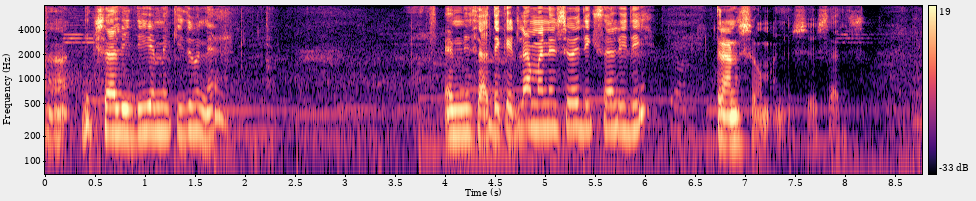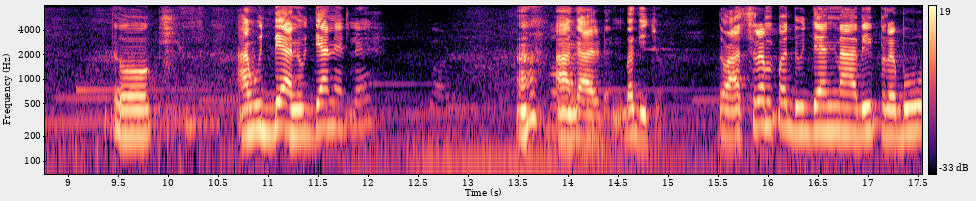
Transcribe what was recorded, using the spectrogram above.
હા દીક્ષા લીધી એમ કીધું ને? એમની સાથે કેટલા મનુષ્યોએ દીક્ષા લીધી ત્રણસો મનુષ્યો, સરસ. તો આ ઉદ્યાન ઉદ્યાન એટલે? હા હા, ગાર્ડન, બગીચો. તો આશ્રમ પદ ઉદ્યાનમાં આવી પ્રભુ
